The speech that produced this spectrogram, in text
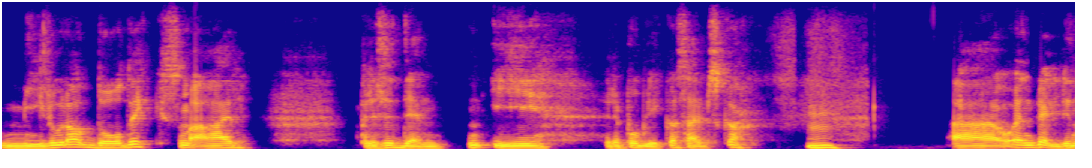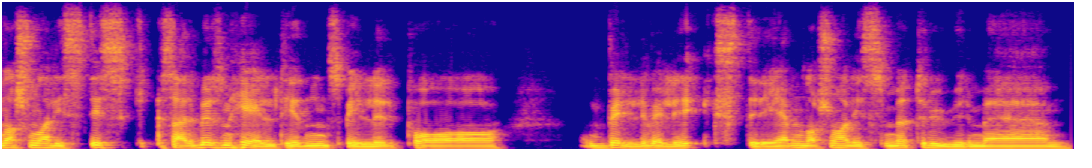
Milorad Dodik, som er presidenten i Republika Serbska. Mm. Uh, og en veldig nasjonalistisk serber som hele tiden spiller på veldig veldig ekstrem nasjonalisme, truer med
